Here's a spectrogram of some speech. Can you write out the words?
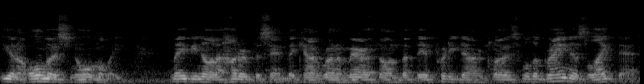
you know, almost normally. Maybe not 100%, they can't run a marathon, but they're pretty darn close. Well, the brain is like that.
